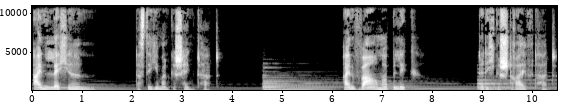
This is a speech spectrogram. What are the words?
ein Lächeln das dir jemand geschenkt hat. Ein warmer Blick, der dich gestreift hat.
